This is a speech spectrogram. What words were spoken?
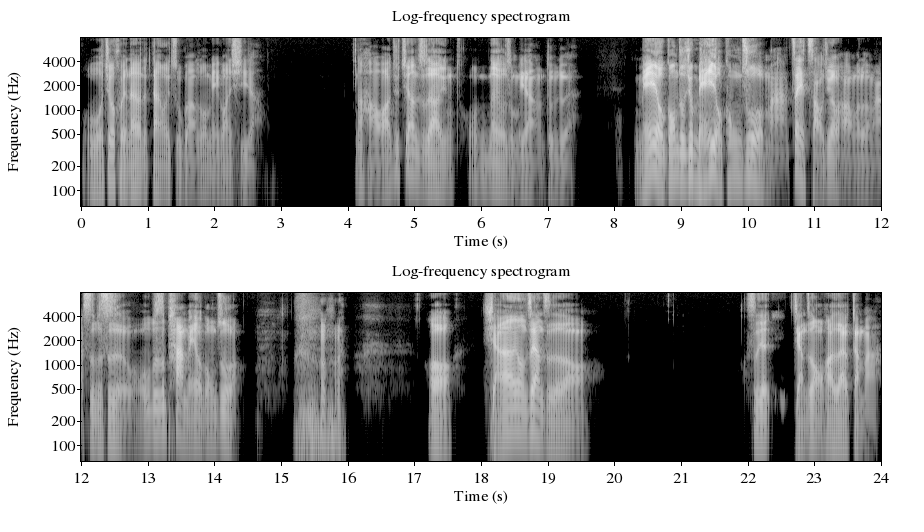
我就回那个单位主管说没关系啊。那好啊，就这样子啊，我那有什么样，对不对？没有工作就没有工作嘛，再找就好了嘛，是不是？我不是怕没有工作。哦，想要用这样子哦，是要讲这种话是要干嘛？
